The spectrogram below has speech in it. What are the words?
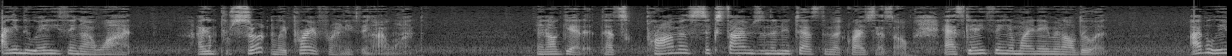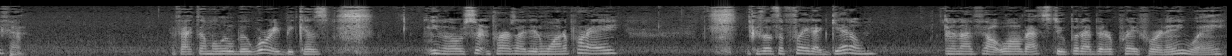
I can do anything I want. I can certainly pray for anything I want. And I'll get it. That's promised six times in the New Testament. Christ says so. Ask anything in my name and I'll do it. I believe him. In fact, I'm a little bit worried because, you know, there were certain prayers I didn't want to pray because I was afraid I'd get them. And I felt, well, that's stupid. I better pray for it anyway.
